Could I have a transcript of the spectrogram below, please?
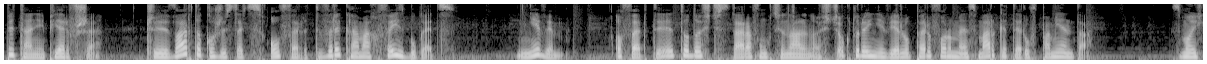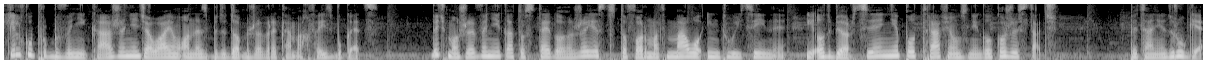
Pytanie pierwsze. Czy warto korzystać z ofert w reklamach Facebook Ads? Nie wiem. Oferty to dość stara funkcjonalność, o której niewielu performance marketerów pamięta. Z moich kilku prób wynika, że nie działają one zbyt dobrze w reklamach Facebook Ads. Być może wynika to z tego, że jest to format mało intuicyjny i odbiorcy nie potrafią z niego korzystać. Pytanie drugie.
